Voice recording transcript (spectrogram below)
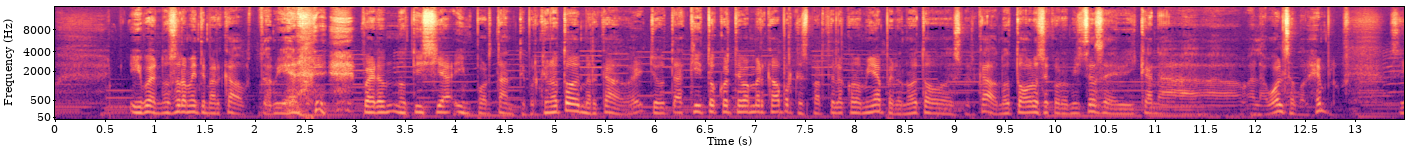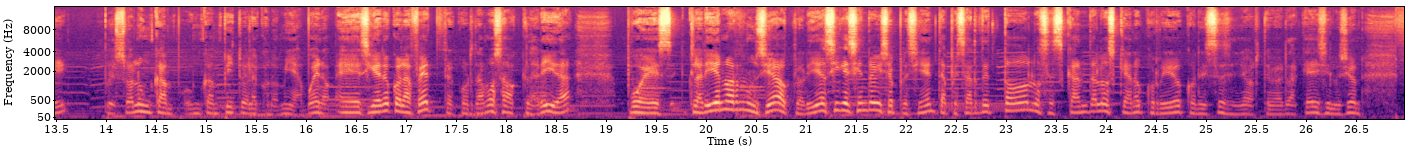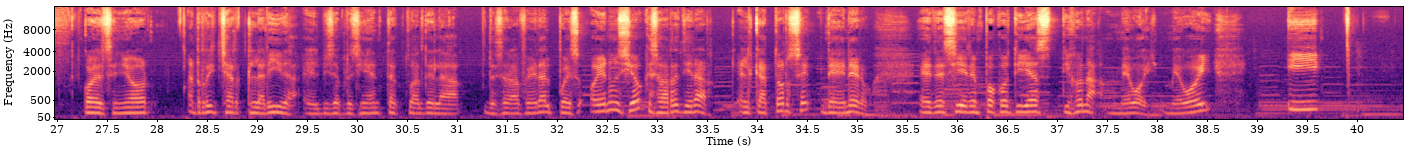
Y bueno, no solamente mercado, también fueron noticia importante, porque no todo es mercado. ¿eh? Yo aquí toco el tema mercado porque es parte de la economía, pero no todo es mercado. No todos los economistas se dedican a, a la bolsa, por ejemplo. ¿sí? Pues solo un campo, un campito de la economía. Bueno, eh, siguiendo con la FED, recordamos a Clarida, pues Clarida no ha renunciado, Clarida sigue siendo vicepresidente a pesar de todos los escándalos que han ocurrido con este señor. De verdad, qué desilusión con el señor Richard Clarida, el vicepresidente actual de la Reserva Federal, pues hoy anunció que se va a retirar el 14 de enero. Es decir, en pocos días dijo, nada, me voy, me voy y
